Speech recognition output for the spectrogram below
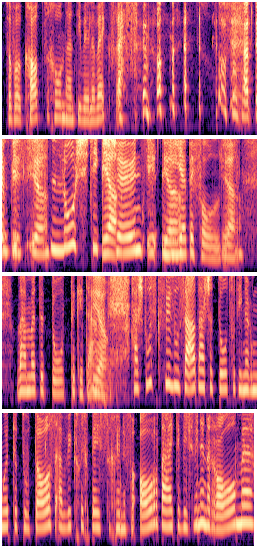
sofort Katzen gekommen und haben die wegfressen. also es hat etwas ja. lustig, ja. schönes, ja. liebevolles. Ja wenn man den Toten gedenkt. Hast du das Gefühl, du selber hast den Tod von deiner Mutter durch das auch wirklich besser können verarbeiten weil es wie einen Rahmen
